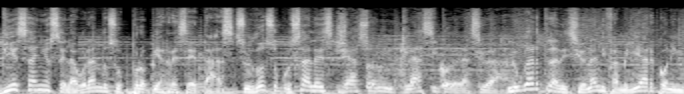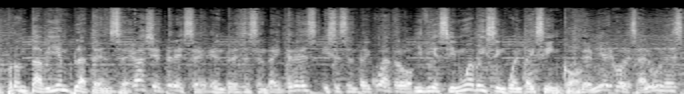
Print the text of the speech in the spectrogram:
10 años elaborando sus propias recetas. Sus dos sucursales ya son un clásico de la ciudad. Lugar tradicional y familiar con impronta bien platense. Calle 13 entre 63 y 64 y 19 y 55. De miércoles a lunes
